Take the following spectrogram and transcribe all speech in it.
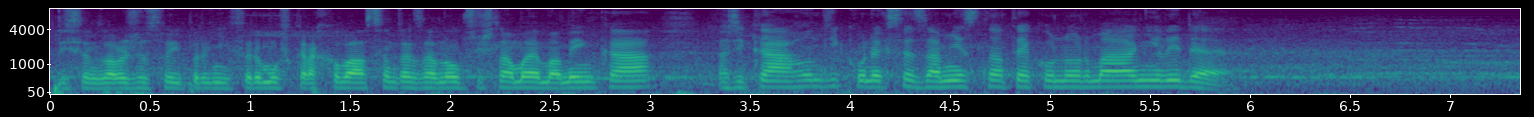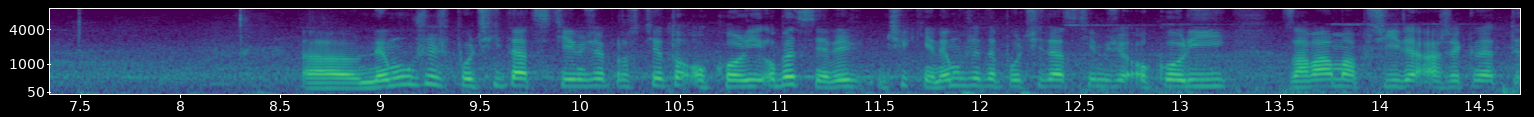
když jsem založil svoji první firmu, zkrachoval jsem, tak za mnou přišla moje maminka a říká, Honzíku, nech se zaměstnat jako normální lidé. Uh, nemůžeš počítat s tím, že prostě to okolí, obecně vy všichni nemůžete počítat s tím, že okolí za váma přijde a řekne, ty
